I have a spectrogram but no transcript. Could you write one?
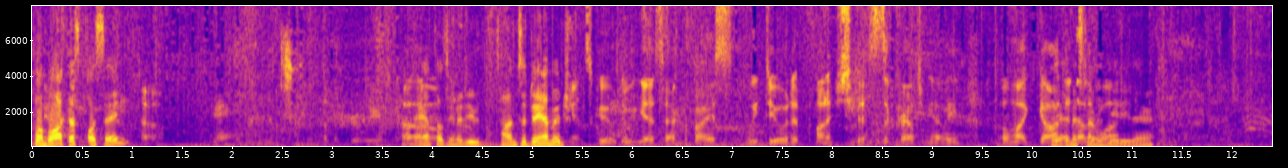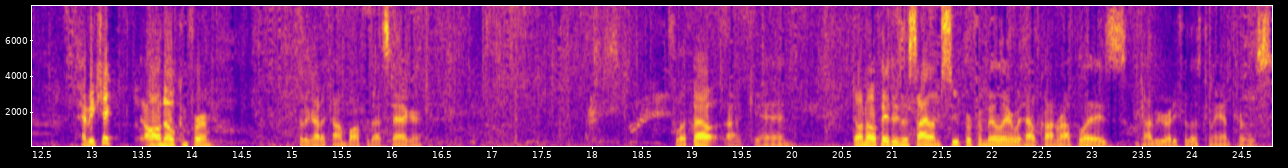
one block, that's plus eight. uh oh. Uh-oh. Mantle's gonna do tons of damage. Can't scoop. Do we get a sacrifice? We do, and it punishes the crouching heavy. Oh my god, yeah, another on one. There. Heavy kick! Oh no, confirm. Could have got a combo off for that stagger. Flip out again. Don't know if Aether's Asylum's super familiar with how Kan-Ra plays. Gotta be ready for those command throws.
